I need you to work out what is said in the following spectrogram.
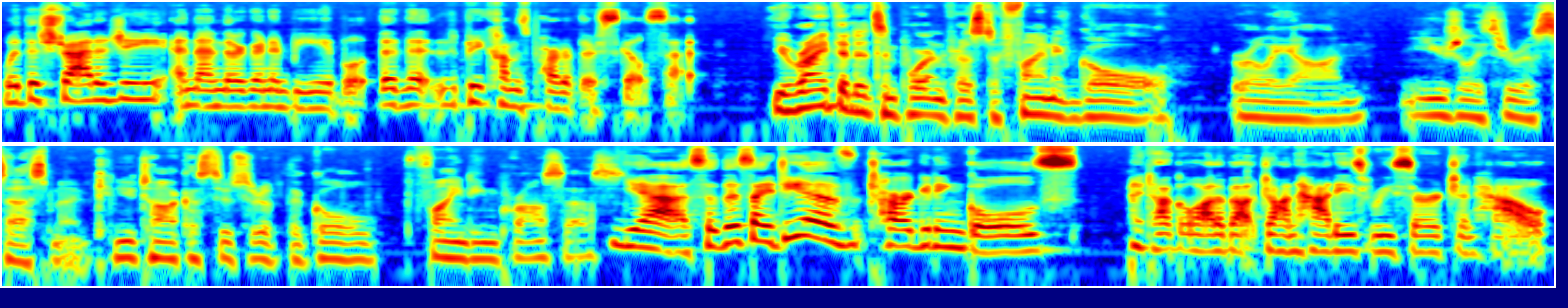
with the strategy, and then they're going to be able, then it becomes part of their skill set. You're right that it's important for us to find a goal early on, usually through assessment. Can you talk us through sort of the goal finding process? Yeah. So, this idea of targeting goals, I talk a lot about John Hattie's research and how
